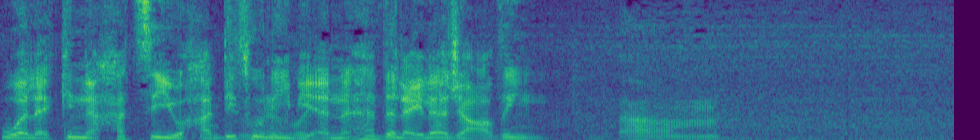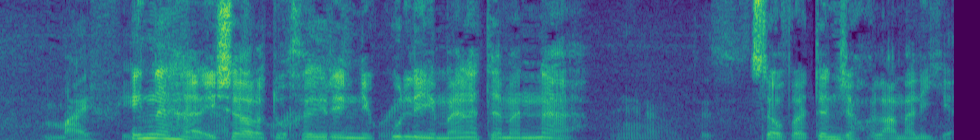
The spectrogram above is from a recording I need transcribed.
ولكن حدسي يحدثني بأن هذا العلاج عظيم. إنها إشارة خير لكل ما نتمناه. سوف تنجح العملية.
